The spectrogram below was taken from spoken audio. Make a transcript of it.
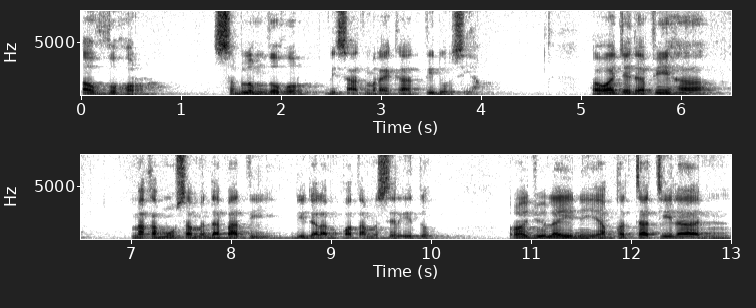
al-zuhur, sebelum zuhur di saat mereka tidur siang. Fawajada fiha, maka Musa mendapati di dalam kota Mesir itu rajulaini yaqtatilan.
